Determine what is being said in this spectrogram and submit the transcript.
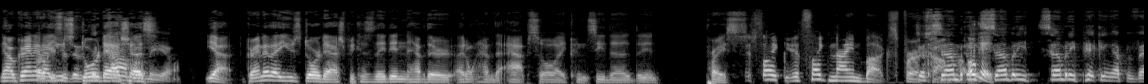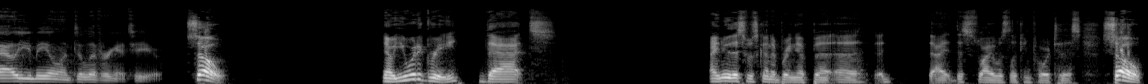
Now, granted, I Okay, so use the- the DoorDash combo as meal. yeah. Granted, I use DoorDash because they didn't have their. I don't have the app, so I couldn't see the the price. It's like it's like nine bucks for So a combo. somebody, Okay. somebody, somebody picking up a value meal and delivering it to you. So, now you would agree that I knew this was going to bring up a, a, a I, this is why I was looking forward to this. So,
